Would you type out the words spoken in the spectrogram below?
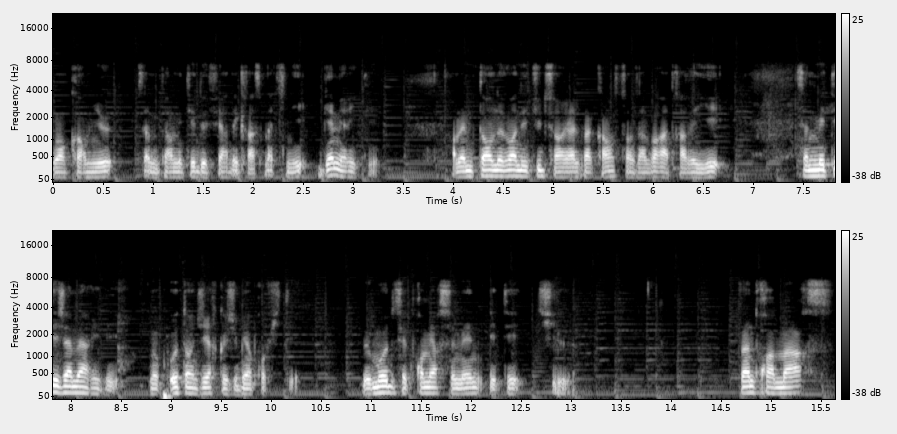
ou encore mieux, ça me permettait de faire des grasses matinées bien méritées. En même temps, 9 ans d'études sans réelles vacances, sans avoir à travailler, ça ne m'était jamais arrivé, donc autant dire que j'ai bien profité. Le mot de cette première semaine était chill. 23 mars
